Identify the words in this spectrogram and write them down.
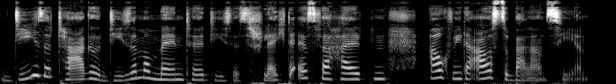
diese Tage, diese Momente, dieses schlechte Essverhalten auch wieder auszubalancieren.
